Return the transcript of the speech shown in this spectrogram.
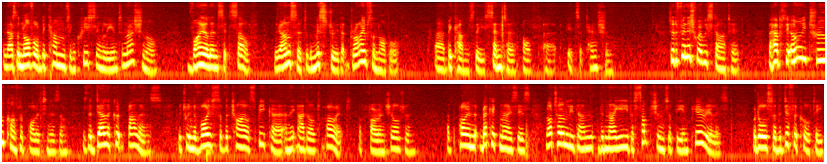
And as the novel becomes increasingly international, violence itself, the answer to the mystery that drives the novel, uh, becomes the center of uh, its attention. So to finish where we started, perhaps the only true cosmopolitanism is the delicate balance between the voice of the child speaker and the adult poet of foreign children, a poem that recognizes not only then the naive assumptions of the imperialist, but also the difficulty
